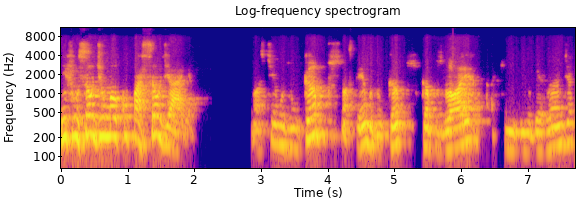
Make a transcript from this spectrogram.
em função de uma ocupação diária. Nós tínhamos um campus, nós temos um campus, Campus Glória, aqui em Uberlândia,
